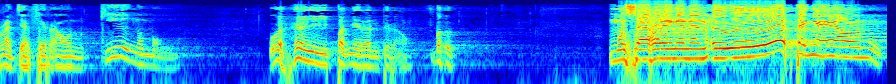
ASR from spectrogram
raja Firaun kia ngomong. Wahai pangeran Firaun bahwa Musa horenganan eueuh tengelmu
